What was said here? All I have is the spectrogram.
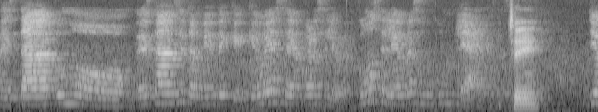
está como esta ansia también de que, ¿qué voy a hacer para celebrar? ¿Cómo celebras un cumpleaños? Así. Sí. Yo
